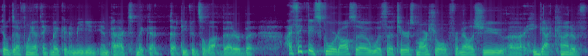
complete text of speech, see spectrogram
he'll definitely, I think, make an immediate impact, make that that defense a lot better. But I think they scored also with uh, Terrace Marshall from LSU. Uh, he got kind of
